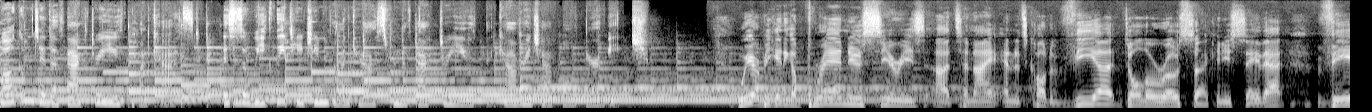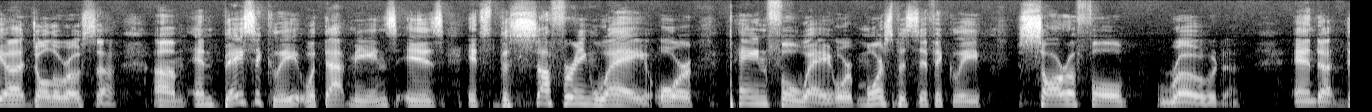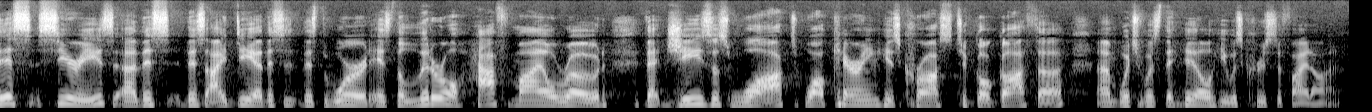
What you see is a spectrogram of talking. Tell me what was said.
Welcome to the Factory Youth Podcast. This is a weekly teaching podcast from the Factory Youth at Calvary Chapel, Vero Beach. We are beginning a brand new series uh, tonight, and it's called Via Dolorosa. Can you say that? Via Dolorosa. Um, and basically, what that means is it's the suffering way, or painful way, or more specifically, sorrowful road. And uh, this series, uh, this this idea, this this word is the literal half mile road that Jesus walked while carrying his cross to Golgotha, um, which was the hill he was crucified on.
